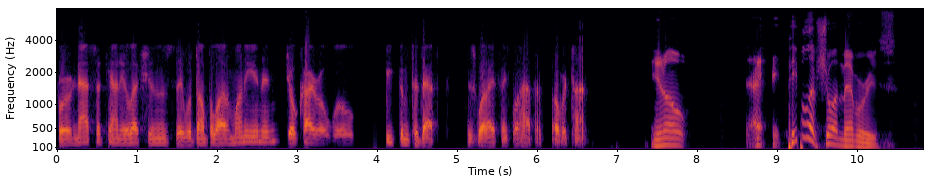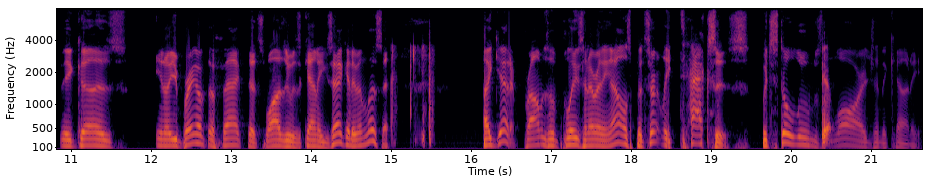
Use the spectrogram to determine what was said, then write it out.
for Nassau County elections. They will dump a lot of money in, and Joe Cairo will beat them to death. Is what I think will happen over time. You know, I, people have short memories because you know you bring up the fact that Suozzi was a county executive, and listen, I get it. Problems with police and everything else, but certainly taxes, which still looms yep. large in the county.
